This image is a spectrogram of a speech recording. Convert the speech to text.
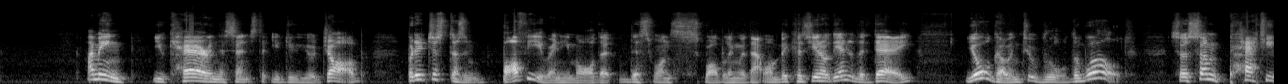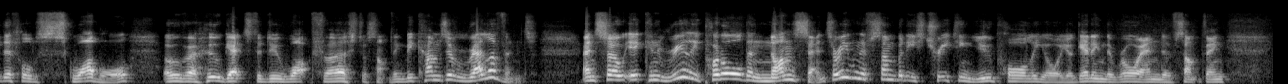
I mean, you care in the sense that you do your job, but it just doesn't bother you anymore that this one's squabbling with that one because, you know, at the end of the day, you're going to rule the world. So some petty little squabble over who gets to do what first or something becomes irrelevant. And so it can really put all the nonsense, or even if somebody's treating you poorly or you're getting the raw end of something,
